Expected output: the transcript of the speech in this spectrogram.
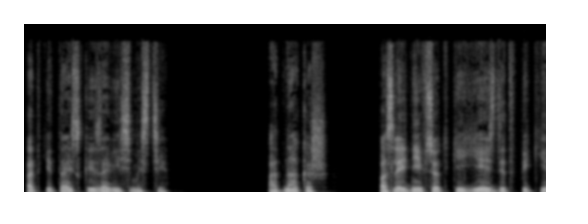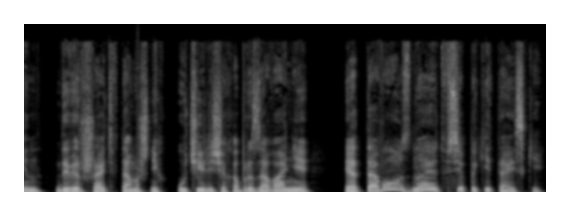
от китайской зависимости. Однако ж, последний все-таки ездит в Пекин довершать в тамошних училищах образование и оттого знают все по-китайски.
